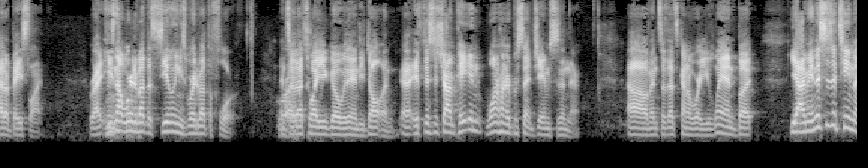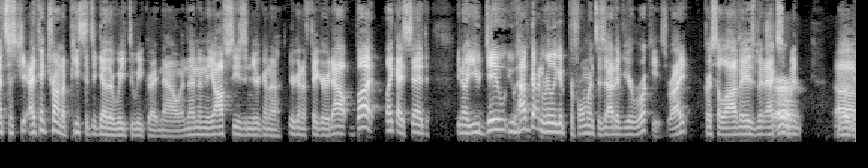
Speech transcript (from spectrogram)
at a baseline, right? He's hmm. not worried about the ceiling; he's worried about the floor, and right. so that's why you go with Andy Dalton. Uh, if this is Sean Payton, 100% Jameis is in there, um, and so that's kind of where you land. But yeah, I mean, this is a team that's just I think trying to piece it together week to week right now, and then in the offseason, you're gonna you're gonna figure it out. But like I said, you know, you do you have gotten really good performances out of your rookies, right? Chris Olave has been sure. excellent. Uh,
